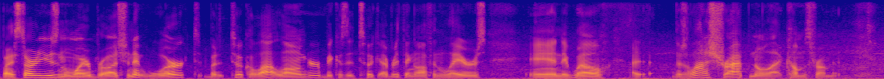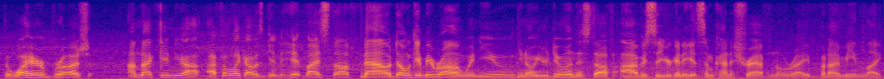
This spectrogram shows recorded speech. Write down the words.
But I started using the wire brush and it worked, but it took a lot longer because it took everything off in layers. And it, well, I, there's a lot of shrapnel that comes from it. The wire brush, I'm not kidding you. I, I felt like I was getting hit by stuff. Now, don't get me wrong. When you, you know, you're doing this stuff, obviously you're gonna get some kind of shrapnel, right? But I mean, like,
